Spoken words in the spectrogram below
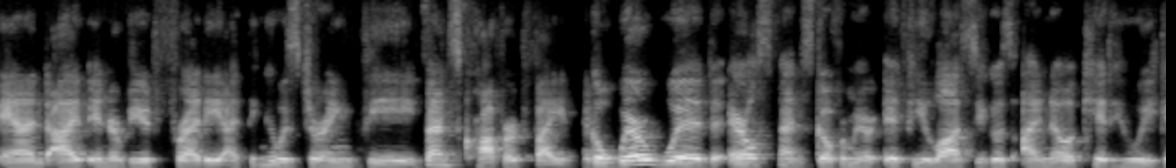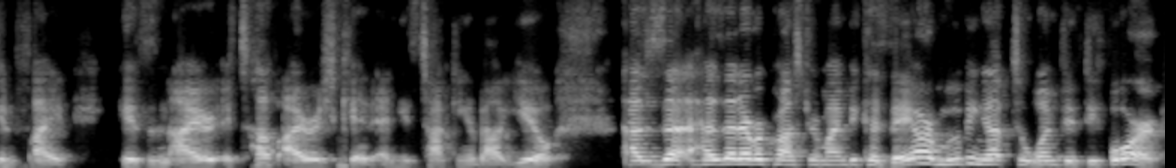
and I've interviewed Freddie. I think it was during the Spence Crawford fight. I go, where would Errol Spence go from here if he lost? He goes, I know a kid who he can fight. He's an a tough Irish kid, and he's talking about you. Has that has that ever crossed your mind? Because they are moving up to 154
